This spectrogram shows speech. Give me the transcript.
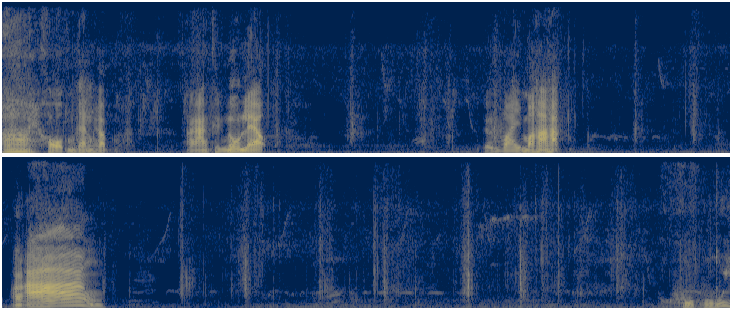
เฮ้ยหอมกันครับ อ่างๆถึงนู่นแล้ว เดินไหวมาก อ่างๆโอ้โหย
